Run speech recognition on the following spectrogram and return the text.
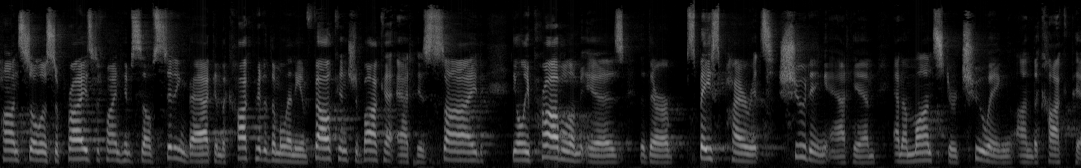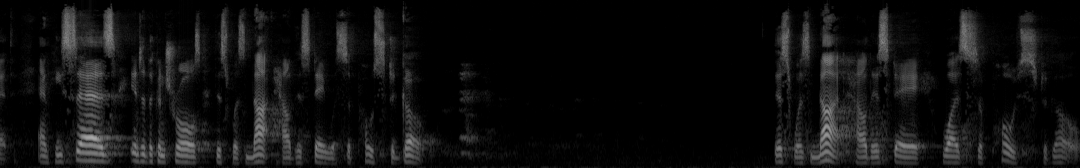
Han Solo surprised to find himself sitting back in the cockpit of the Millennium Falcon, Chewbacca at his side. The only problem is that there are space pirates shooting at him and a monster chewing on the cockpit. And he says into the controls, This was not how this day was supposed to go. This was not how this day was supposed to go.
